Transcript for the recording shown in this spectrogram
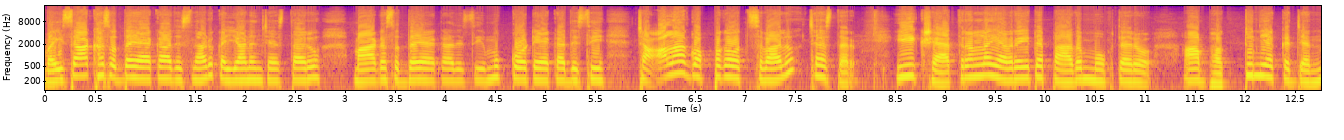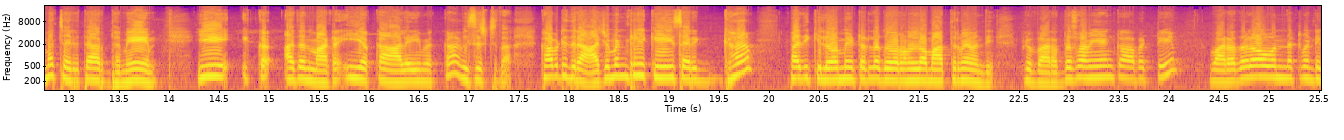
వైశాఖ శుద్ధ ఏకాదశి నాడు కళ్యాణం చేస్తారు. మాఘ శుద్ధ ఏకాదశి ముక్కోటి ఏకాదశి చాలా గొప్పగా ఉత్సవాలు చేస్తారు. ఈ క్షేత్రంలో ఎవరైతే పాదం మోపుతారో ఆ భక్తుని యొక్క జన్మ చరితార్థమే. ఈ ఇక్కడ అదనమాట ఈ యొక్క ఆలయం యొక్క విశిష్టత. కాబట్టి ఇది రాజమండ్రికి సరిగ్గా పది కిలోమీటర్ల దూరంలో మాత్రమే ఉంది. ఇప్పుడు వరద సమయం కాబట్టి వరదలో ఉన్నటువంటి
